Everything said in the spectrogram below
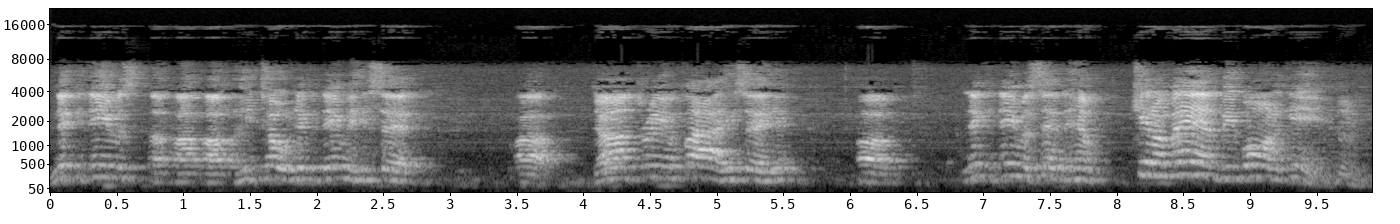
Nicodemus, uh, uh, uh, he told Nicodemus, he said, uh, John 3 and 5, he said, uh, Nicodemus said to him, Can a man be born again?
